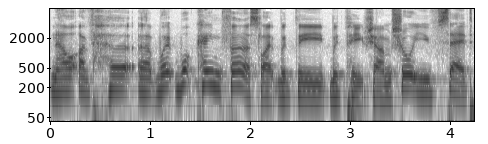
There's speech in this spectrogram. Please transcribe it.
Now I've heard. Uh, what came first, like with the with Peep Show? I'm sure you've said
